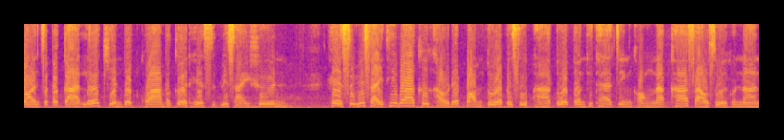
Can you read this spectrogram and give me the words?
ก่อนจะประกาศเลิกเขียนบทความเพราะเกิดเหตุสุดวิสัยขึ้น เหตุสุดวิสัยที่ว่าคือเขาได้ปลอมตัวไปสืบหาตัวตนที่แท้จริงของนักฆ่าสาวสวยคนนั้น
